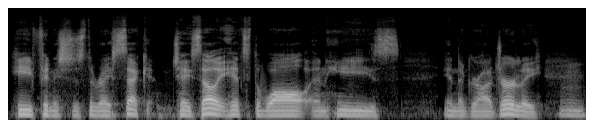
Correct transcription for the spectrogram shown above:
He finishes the race second. Chase Elliott hits the wall and he's in the garage early. Mm.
